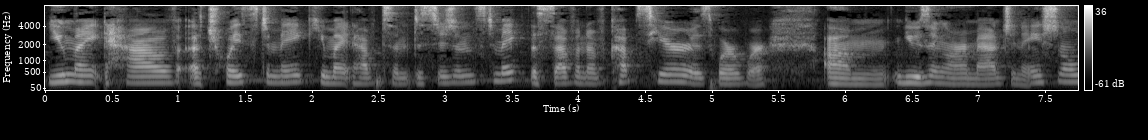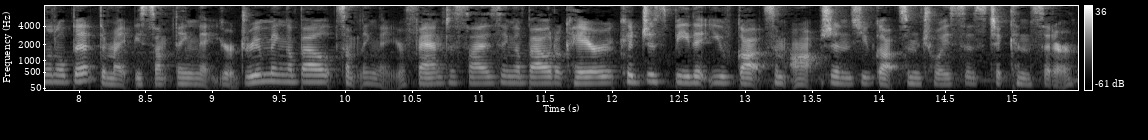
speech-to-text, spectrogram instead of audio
you might have a choice to make. You might have some decisions to make. The Seven of Cups here is where we're um, using our imagination a little bit. There might be something that you're dreaming about, something that you're fantasizing about, okay? Or it could just be that you've got some options, you've got some choices to consider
